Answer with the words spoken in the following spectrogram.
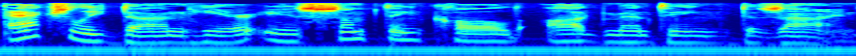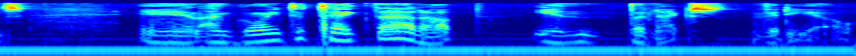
actually done here is something called augmenting designs. And I'm going to take that up in the next video.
